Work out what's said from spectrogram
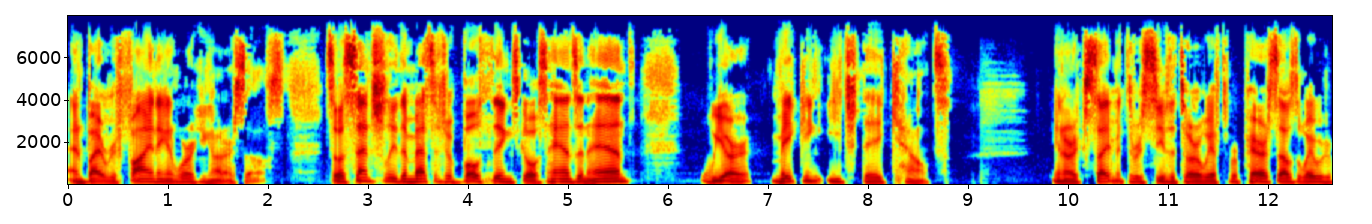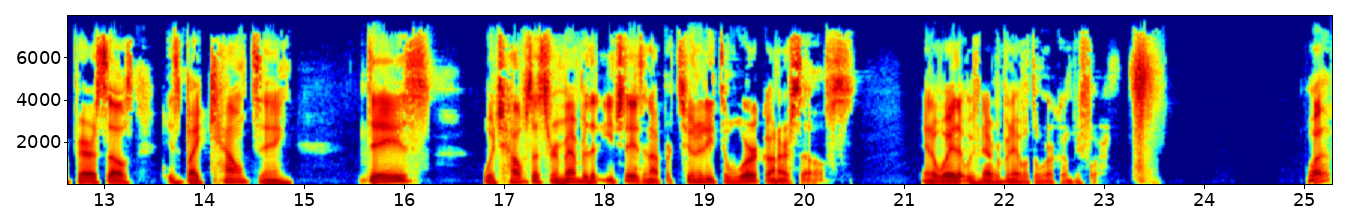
and by refining and working on ourselves. So essentially the message of both things goes hands in hand. We are making each day count. In our excitement to receive the Torah, we have to prepare ourselves. The way we prepare ourselves is by counting days, which helps us remember that each day is an opportunity to work on ourselves in a way that we've never been able to work on before. What?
